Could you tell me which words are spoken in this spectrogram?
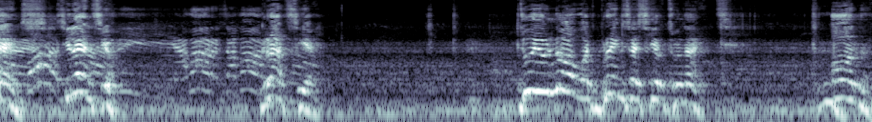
Silenzio, my friends! Silenzio! Grazie. Do you know what brings us here tonight? Honor.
